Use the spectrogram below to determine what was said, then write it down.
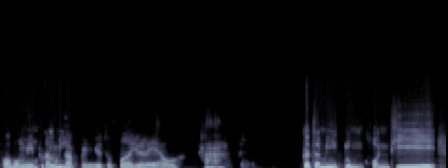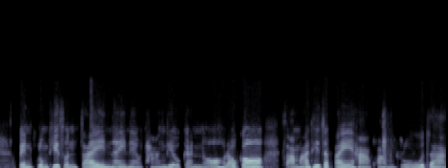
เพราะผมอ๋อมีเพื่อนคือเหมือมีนกับเป็นยูทูบเบอร์อยู่แล้วค่ะ ก็จะมีกลุ่มคนที่เป็นกลุ่มที่สนใจในแนวทางเดียวกันเนาะเราก็สามารถที่จะไปหาความรู้จาก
